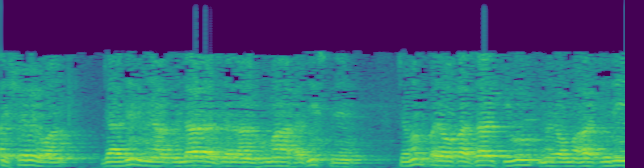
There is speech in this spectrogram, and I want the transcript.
تشوی وان جابر بن عبداللہ رضی اللہ عنہما حدیث نے جمن پر اوقات کیوں نرو مہاجری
